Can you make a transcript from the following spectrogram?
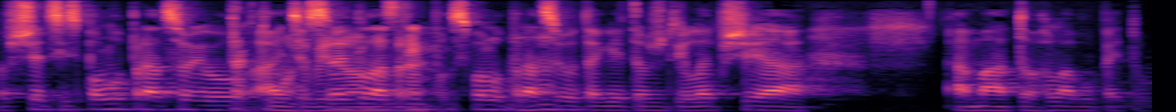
všetci spolupracujú, aj tie svetla s tým spolupracujú, tak je to vždy lepšie a, a má to hlavu petu.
